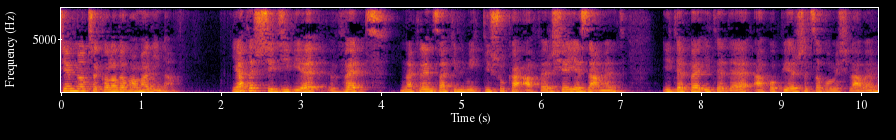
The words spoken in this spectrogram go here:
Ciemno-czekoladowa malina. Ja też się dziwię. Wet nakręca filmiki, szuka afer, sieje zamęt itp. itd. A po pierwsze, co pomyślałem,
